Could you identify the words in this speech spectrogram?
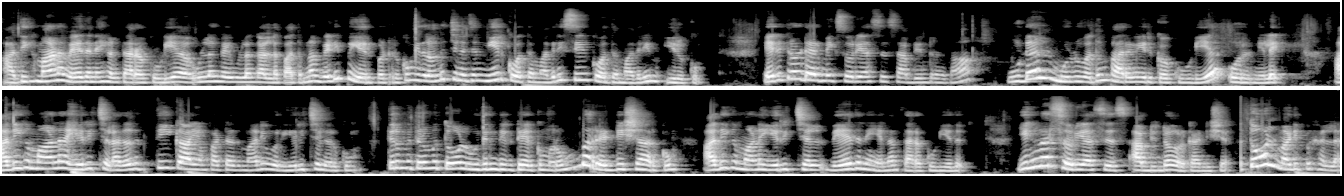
அதிகமான வேதனைகள் தரக்கூடிய உள்ளங்கை உள்ளங்காலில் பார்த்தோம்னா வெடிப்பு ஏற்பட்டிருக்கும். இதில் வந்து சின்ன சின்ன நீர் கோத்த மாதிரி சீர்கோத்த மாதிரியும் இருக்கும். எரித்ரோடெர்மிக் சோரியாசிஸ் அப்படின்றது தான் உடல் முழுவதும் பரவி இருக்கக்கூடிய ஒரு நிலை. அதிகமான எரிச்சல் அதாவது தீ காயம் பட்டது மாதிரி ஒரு எரிச்சல் இருக்கும். திரும்ப திரும்ப தோல் உதிர்ந்துக்கிட்டே இருக்கும். ரொம்ப ரெட்டிஷாக இருக்கும். அதிகமான எரிச்சல் வேதனை எல்லாம் தரக்கூடியது. இன்வர் சொரியாசிஸ் அப்படின்ற ஒரு கண்டிஷன் தோல் மடிப்புகளில்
